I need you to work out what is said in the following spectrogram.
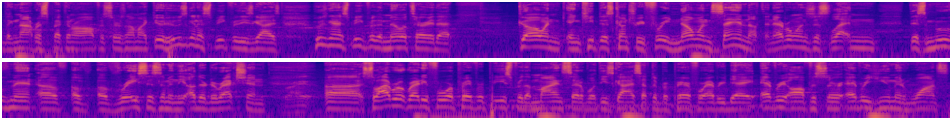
like not respecting our officers. And I'm like, dude, who's gonna speak for these guys? Who's gonna speak for the military that go and, and keep this country free? No one's saying nothing. Everyone's just letting this movement of, of, of racism in the other direction. Right. Uh, so I wrote Ready for Pray for Peace for the mindset of what these guys have to prepare for every day. Every officer, every human wants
